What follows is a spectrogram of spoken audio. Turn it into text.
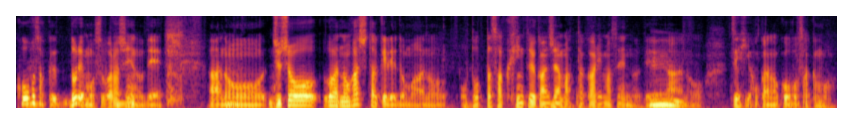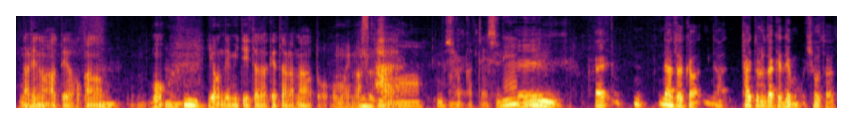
候補作どれも素晴らしいので、あの、受賞は逃したけれども、あの、劣った作品という感じは全くありませんので、うん、あの、ぜひ他の候補作も、慣れの果てや他のも読んでみていただけたらなと思います。はい。面白かったですね。えーえなぜかタイトルだけでも表札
